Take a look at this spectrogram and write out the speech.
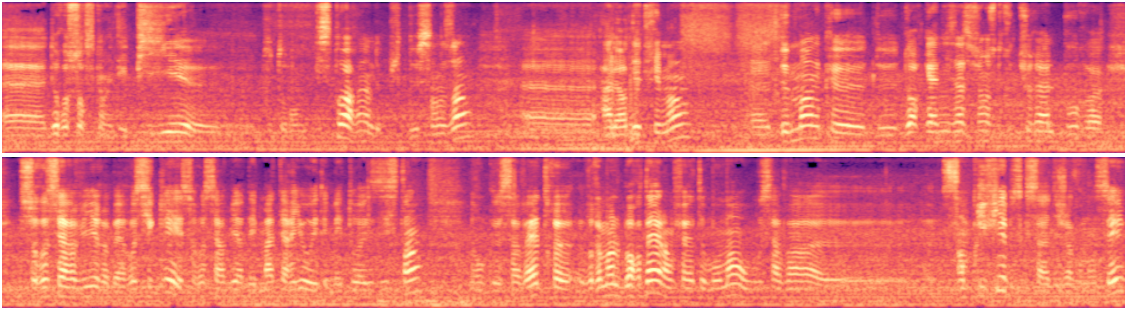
euh, de ressources qui ont été pillées tout au long de l'histoire, hein, depuis 200 ans, à leur détriment. Euh, de manque d'organisation structurelle pour euh, se resservir, ben, recycler et se resservir des matériaux et des métaux existants. Donc euh, ça va être vraiment le bordel en fait au moment où ça va s'amplifier, parce que ça a déjà commencé,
